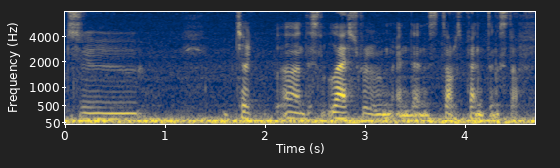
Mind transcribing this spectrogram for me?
to check uh, this last room and then start venting stuff.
